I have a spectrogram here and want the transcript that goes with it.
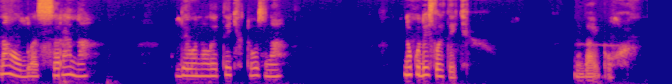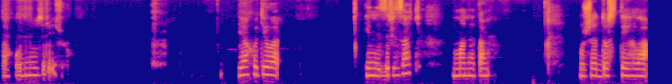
На область сирена. Куди воно летить, хто зна. Ну, кудись летить. Не дай Бог. Так одну зріжу. Я хотіла і не зрізати. У мене там вже достигла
